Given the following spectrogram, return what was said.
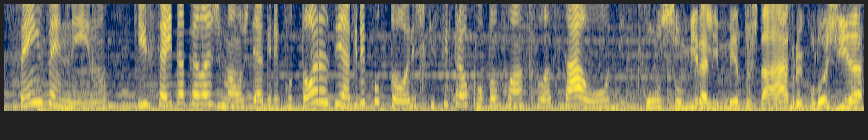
sem veneno e feita pelas mãos de agricultoras e agricultores que se preocupam com a sua saúde. Consumir alimentos da agroecologia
